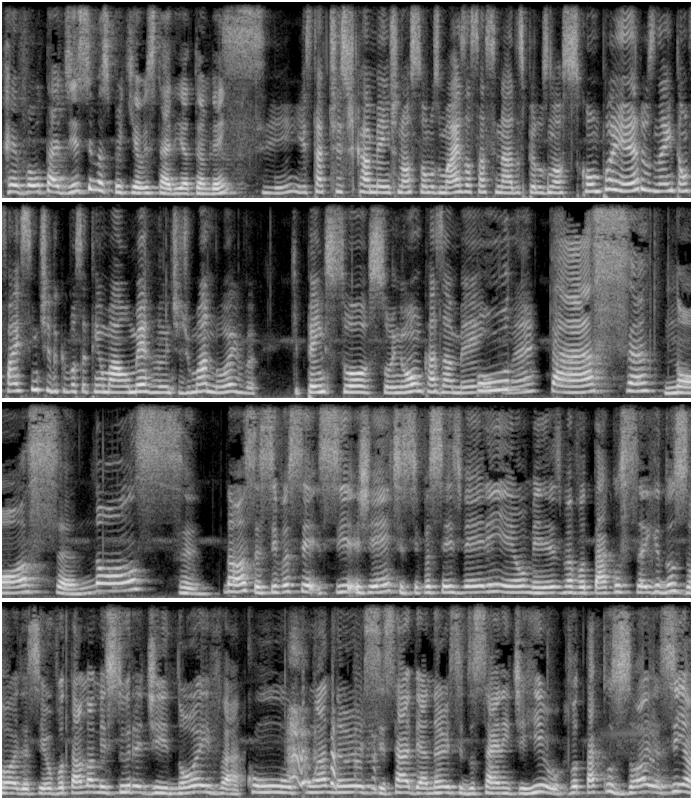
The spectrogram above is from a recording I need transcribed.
Revoltadíssimas, porque eu estaria também. Sim, estatisticamente nós somos mais assassinadas pelos nossos companheiros, né? Então faz sentido que você tenha uma alma errante de uma noiva que pensou, sonhou um casamento, né? Putaça! Nossa, nossa! Nossa, se você. Se, gente, se vocês verem eu mesma, vou estar tá com sangue nos olhos. Assim, eu vou estar tá uma mistura de noiva com, com a Nurse, sabe? A Nurse do Silent Hill. Vou estar tá com os olhos assim, ó.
